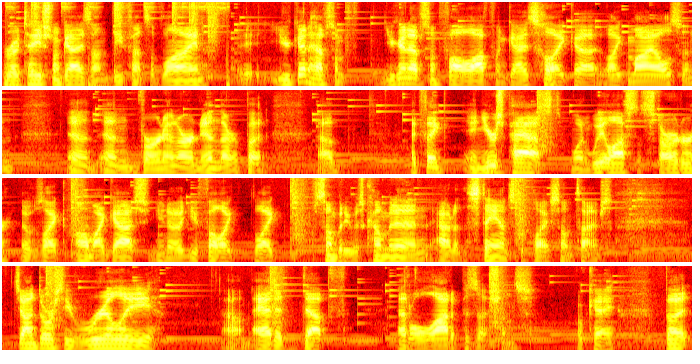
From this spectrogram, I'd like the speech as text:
rotational guys on defensive line. You're gonna have some you're gonna have some fall off when guys like uh, like Myles and and and Vernon aren't in there. But uh, I think in years past, when we lost a starter, it was like, oh my gosh, you know, you felt like like somebody was coming in out of the stands to play. Sometimes John Dorsey really um, added depth at a lot of positions. Okay, but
